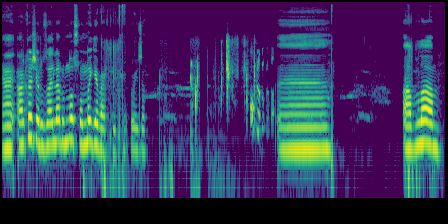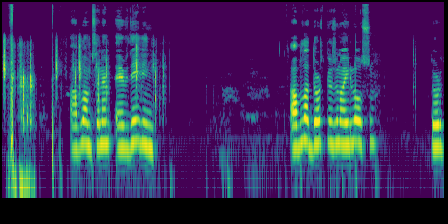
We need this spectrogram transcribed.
Yani arkadaşlar uzaylılar bundan sonunda gebertiyor çünkü o yüzden. Ee, ablam. Ablam sen hem evdeydin. Abla dört gözün hayırlı olsun. Dört,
